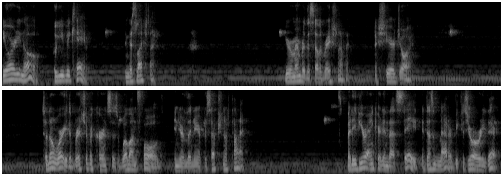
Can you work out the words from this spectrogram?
You already know who you became in this lifetime. You remember the celebration of it, a sheer joy. So don't worry, the bridge of occurrences will unfold in your linear perception of time. But if you're anchored in that state, it doesn't matter because you're already there.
